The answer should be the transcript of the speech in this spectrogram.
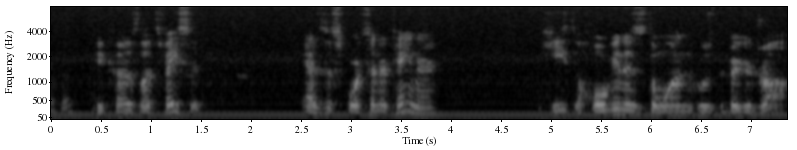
Mhm. Because let's face it, as a sports entertainer, he's Hogan is the one who's the bigger draw.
